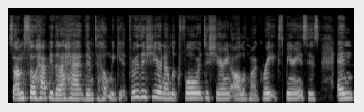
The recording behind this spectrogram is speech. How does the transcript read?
So I'm so happy that I had them to help me get through this year. And I look forward to sharing all of my great experiences and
